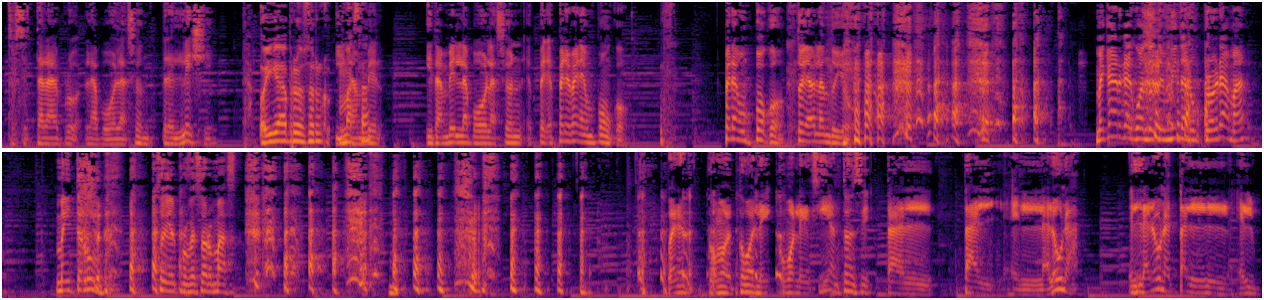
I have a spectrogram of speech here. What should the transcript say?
Entonces está la, población tres leche Oiga, profesor y Massa. también, y también la población... Espera, espera, espera un poco. Espera un poco, estoy hablando yo. Me carga cuando te invitan a un programa, me interrumpen. Soy el profesor más. Bueno, como, como, le, como le decía, entonces, tal, tal, en la luna. En la luna está el, el,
